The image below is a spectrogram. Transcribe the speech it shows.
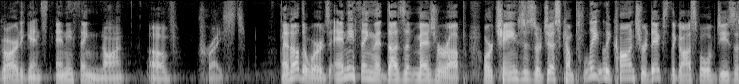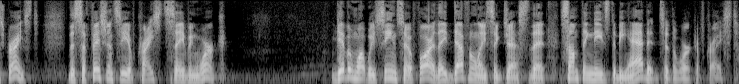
Guard against anything not of Christ. In other words, anything that doesn't measure up or changes or just completely contradicts the gospel of Jesus Christ, the sufficiency of Christ's saving work. Given what we've seen so far, they definitely suggest that something needs to be added to the work of Christ.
